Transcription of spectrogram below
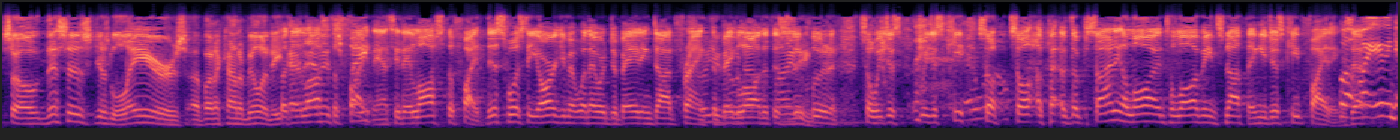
So this is just layers of unaccountability. But they and, lost and the fight, Nancy. They lost the fight. This was the argument when they were debating Dodd-Frank, So the big law that this fighting. is included in. So we just we just keep so so uh, the signing a law into law means nothing. You just keep fighting. Is Well, that- I mean,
